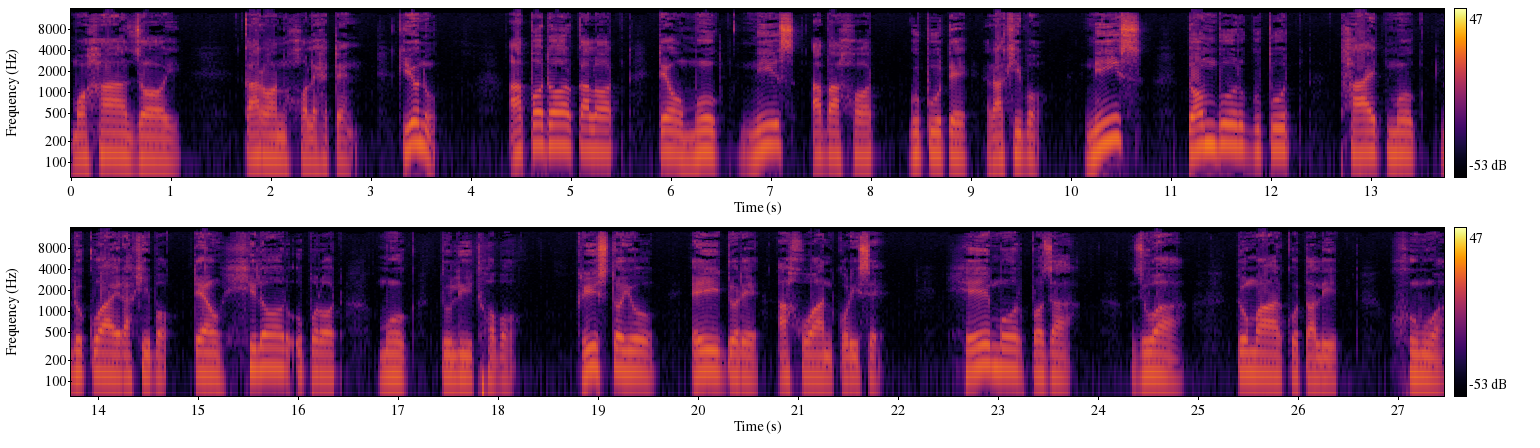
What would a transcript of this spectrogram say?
মহাজয় কাৰণ হ'লেহেঁতেন। কিয়নো আপদৰ কালত তেওঁ মোক নিজ আৱাসত গুপুতে ৰাখিব নিজ তম্বুৰ গুপুত ঠাইত মোক লুকুৱাই ৰাখিব। তেওঁ শিলৰ ওপৰত মোক তুলি থব। খ্ৰীষ্টয়ো এইদৰে আহ্বান কৰিছে হে মোৰ প্ৰজা যোৱা তোমাৰ কোটালিত সুমোৱা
